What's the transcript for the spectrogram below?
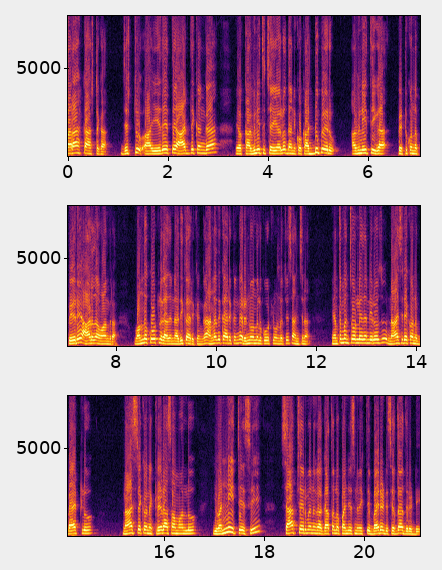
పరాకాష్ఠగా జస్ట్ ఆ ఏదైతే ఆర్థికంగా యొక్క అవినీతి చేయాలో దానికి ఒక అడ్డు పేరు అవినీతిగా పెట్టుకున్న పేరే ఆడుదాం ఆంధ్ర. వంద కోట్లు కాదండి అధికారికంగా అనధికారికంగా రెండు వందల కోట్లు ఉండొచ్చేసి అంచనా. ఎంతమంది చూడలేదండి ఈరోజు? నాసిరకమైన బ్యాట్లు నాసిరకమైన క్రీడా సామాన్లు ఇవన్నీ ఇచ్చేసి శాప్ చైర్మన్గా గతంలో పనిచేసిన వ్యక్తి బైరెడ్డి సిద్ధార్థ్ రెడ్డి.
